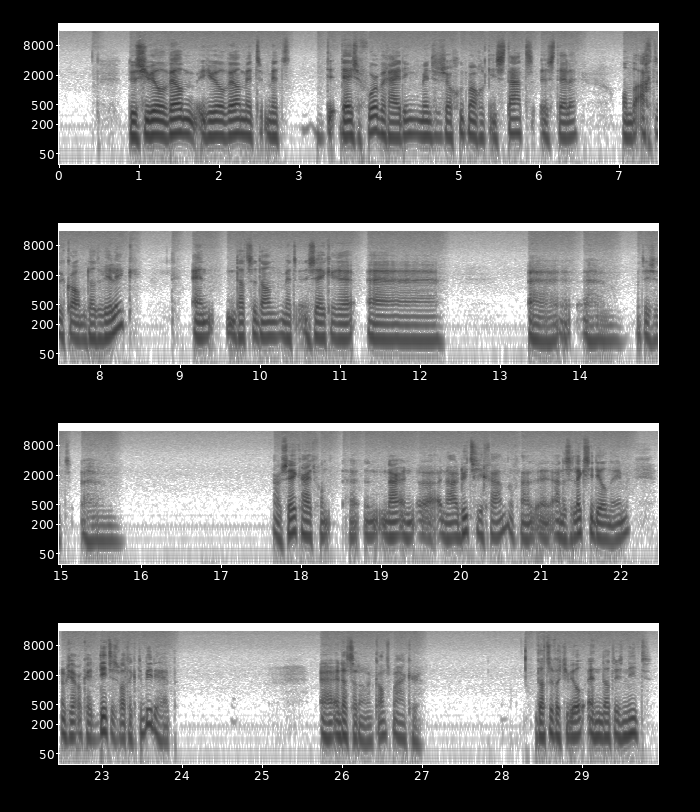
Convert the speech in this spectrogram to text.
Dus je wil wel, je wil wel met, met deze voorbereiding mensen zo goed mogelijk in staat eh, stellen om erachter te komen, dat wil ik. En dat ze dan met een zekere, uh, uh, um, wat is het, um, nou, zekerheid van uh, naar een naar auditie gaan of naar, aan de selectie deelnemen. En dan zeggen, oké, dit is wat ik te bieden heb. en dat ze dan een kans maken. Dat is wat je wil. En dat is niet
